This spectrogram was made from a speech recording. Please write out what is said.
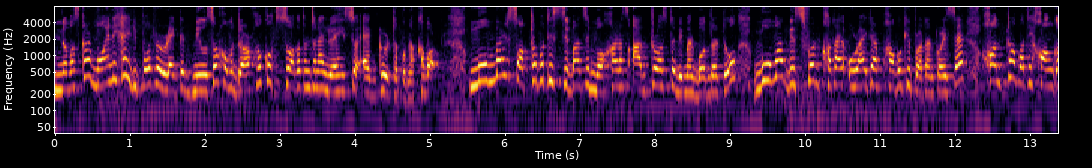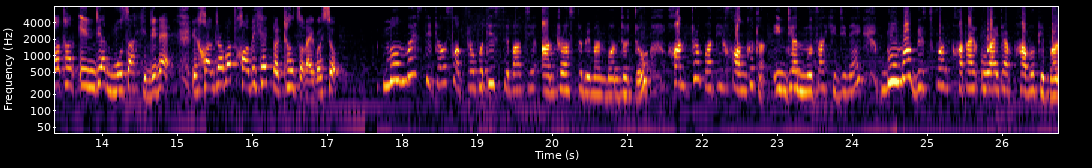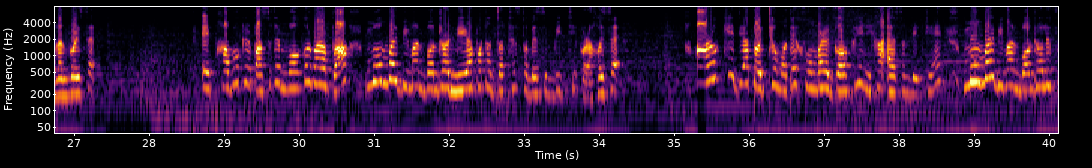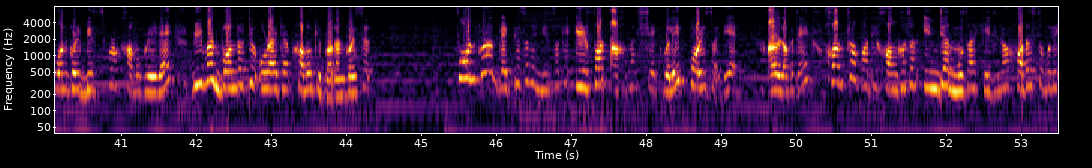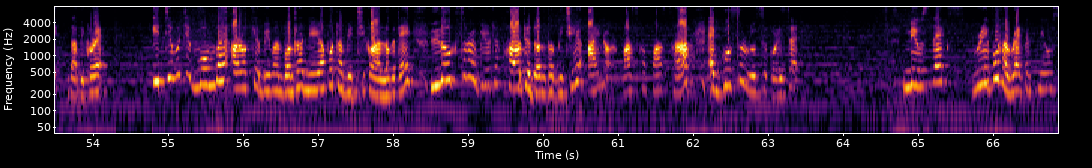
নমস্কাৰ মই নিশাই ৰিপৰ্টাৰ ৰেগডেড নিউজৰ সমূহ দৰ্শকক স্বাগতম জনাই লৈ আহিছোঁ এক গুৰুত্বপূৰ্ণ খবৰ। মুম্বাইৰ ছত্ৰপতি শিৱাজী মহাৰাজ আন্তঃৰাষ্ট্ৰীয় বিমান বন্দৰটো বোমা বিস্ফোৰণ ঘটাই উৰাই দিয়াৰ ভাবুকি প্ৰদান কৰিছে সন্ত্ৰাসবাদী সংগঠন ইণ্ডিয়ান মুজাহিদিনে। এই সন্দৰ্ভত সবিশেষ তথ্য জনাই গৈছো। মুম্বাইস্থিত ছত্ৰপতি শিৱাজী আন্তঃৰাষ্ট্ৰীয় বিমান বন্দৰটো সন্ত্ৰাসবাদী সংগঠন ইণ্ডিয়ান মুজাহিদিনে বোমা বিস্ফোৰণ ঘটাই উৰাই দিয়াৰ ভাবুকি প্ৰদান কৰিছে। এই ভাবুকিৰ পাছতে মঙলবাৰৰ পৰা মুম্বাই বিমান বন্দৰৰ নিৰাপত্তা যথেষ্ট বেছি বৃদ্ধি কৰা হৈছে। আৰক্ষীয়ে দিয়া তথ্য মতে সোমবাৰে গভীৰ নিশা এজন ব্যক্তিয়ে মুম্বাই বিমান বন্দৰলৈ ফোন কৰি বিস্ফোৰক সামগ্ৰীৰে বিমান বন্দৰটো উৰাই দিয়াৰ ভাবুকি প্ৰদান কৰিছিল। ফোন কৰা ব্যক্তিজনে নিজকে ইৰফান আহমেদ শ্বেখ বুলি পৰিচয় দিয়ে আৰু লগতে সন্ত্ৰাসবাদী সংগঠন ইণ্ডিয়ান মুজাহিদিনৰ সদস্য বুলি দাবী কৰে। ইতিমধ্যে মুম্বাই আৰক্ষীয়ে বিমান বন্দৰৰ নিৰাপত্তা বৃদ্ধি কৰাৰ লগতে লোকজনৰ বিৰুদ্ধে ভাৰতীয় দণ্ডবিধিৰ আইনৰ পাঁচশ পাঁচ ধাৰাত এক গোচৰ ৰুজু কৰিছে। নিউজ ডেস্ক ৰিপৰ্টাৰ ৰেগনেট নিউজ।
